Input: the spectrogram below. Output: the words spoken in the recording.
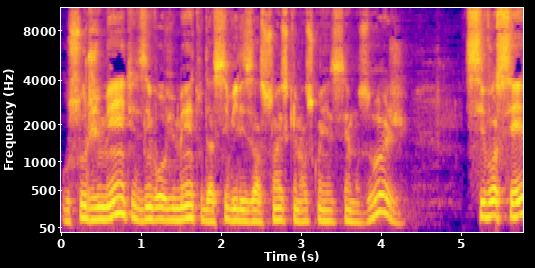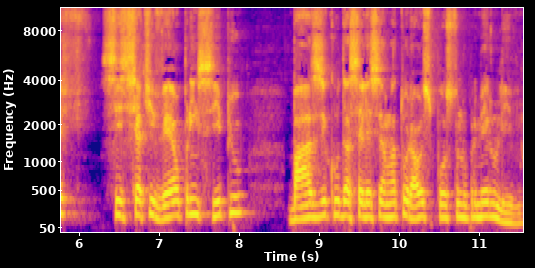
o surgimento e desenvolvimento das civilizações que nós conhecemos hoje, se você se, se ativer ao princípio básico da seleção natural exposto no primeiro livro.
